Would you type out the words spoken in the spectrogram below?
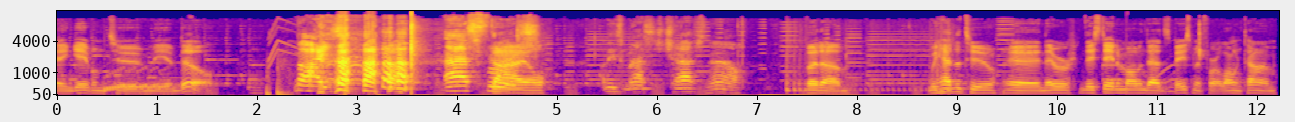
and gave them to me and Bill. Nice! Ass first. Style. I need some ass chaps now. But um, we had the two, and they were they stayed in mom and dad's basement for a long time.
